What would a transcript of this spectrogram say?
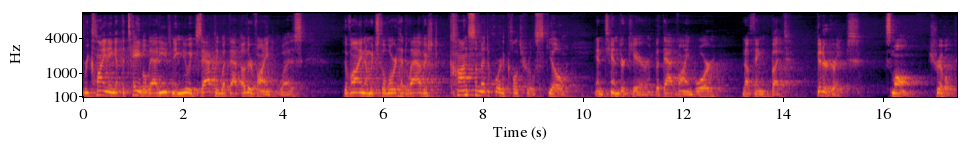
reclining at the table that evening knew exactly what that other vine was the vine on which the Lord had lavished consummate horticultural skill and tender care. But that vine bore nothing but bitter grapes, small, shriveled,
